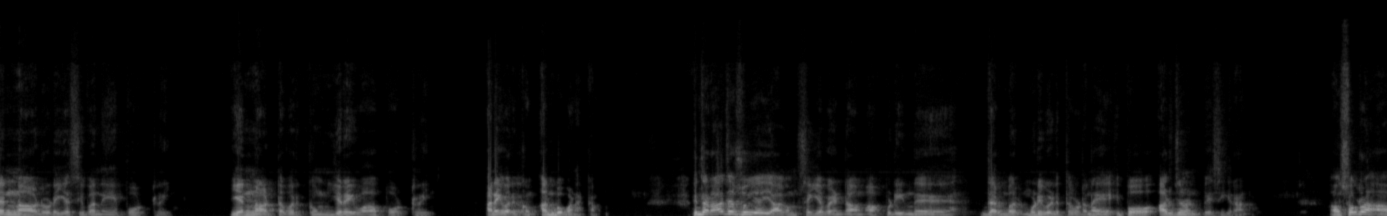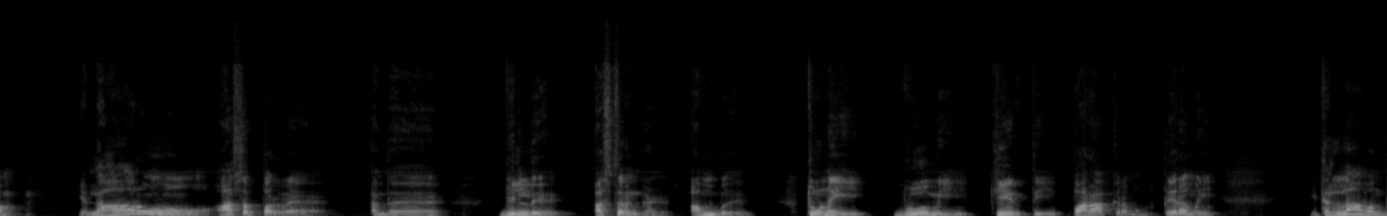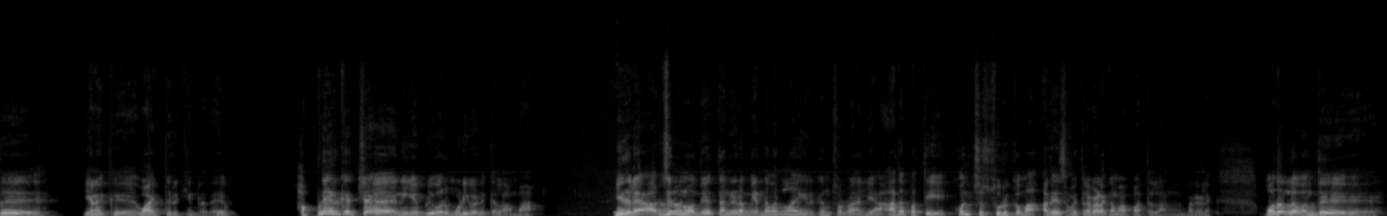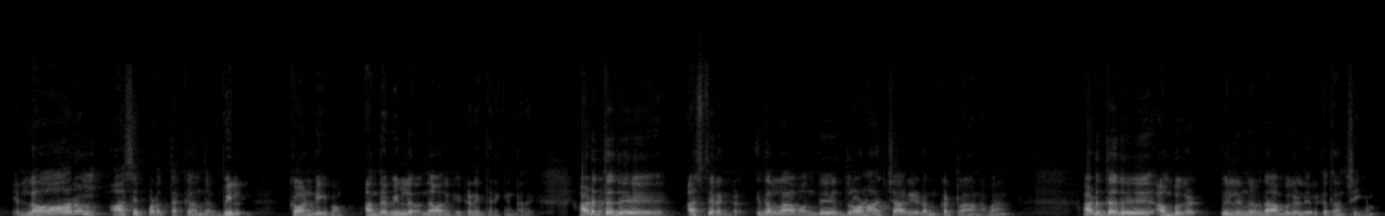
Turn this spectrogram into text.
தென்னாடுடைய சிவனே போற்றி. என் நாட்டவர்க்கும் இறைவா போற்றி. அனைவருக்கும் அன்பு வணக்கம். இந்த ராஜசூய யாகம் செய்ய வேண்டாம் அப்படின்னு தர்மர் முடிவெடுத்த உடனே இப்போ அர்ஜுனன் பேசுகிறான். அவன் சொல்றான் எல்லாரும் ஆசைப்படுற அந்த வில்லு அஸ்திரங்கள் அம்பு துணை பூமி கீர்த்தி பராக்கிரமம் திறமை இதெல்லாம் வந்து எனக்கு வாய்த்திருக்கின்றது அப்படி இருக்கச்ச நீங்கள் எப்படி ஒரு முடிவு எடுக்கலாமா? இதில் அர்ஜுனன் வந்து தன்னிடம் என்னவெல்லாம் இருக்குன்னு சொல்கிறான் இல்லையா? அதை பற்றி கொஞ்சம் சுருக்கமாக அதே சமயத்தில் விளக்கமாக பார்த்துடலாம் நண்பர்களே. முதல்ல வந்து எல்லாரும் ஆசைப்படத்தக்க அந்த வில் காண்டீபம் அந்த வில்ல வந்து அவனுக்கு கிடைத்திருக்கின்றது. அடுத்தது அஸ்திரங்கள். இதெல்லாம் வந்து துரோணாச்சாரியிடம் கற்றானவன். அடுத்தது அம்புகள். வில்லுன்னு இருந்தால் அம்புகள் இருக்கத்தான் செய்யும்.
